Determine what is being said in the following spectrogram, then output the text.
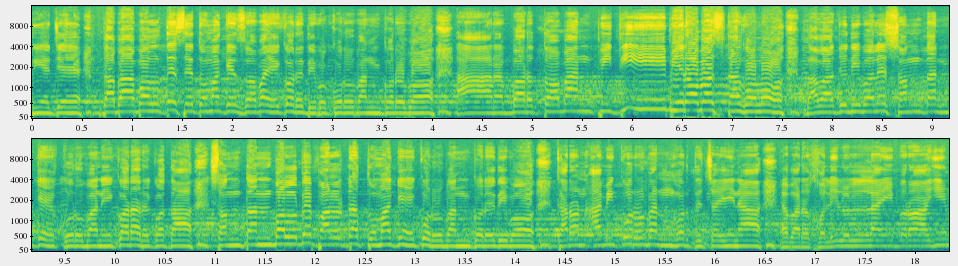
দিয়েছে? বাবা বলতেছে, তোমাকে জবাই করে দিব, কোরবান করব। আর বর্তমান পৃথিবীর অবস্থা হলো, বাবা যদি বলে, সন্তানকে কোরবানি করার কথা। সন্তান বলবে, পাল্টা তোমাকে কোরবান করে দিব, কারণ আমি কোরবান করতে চাই না। এবার খলিলুল্লাহ ইব্রাহিম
